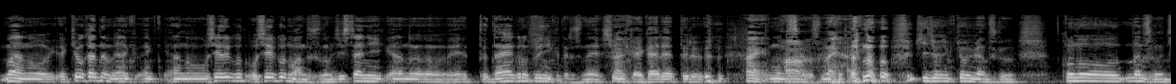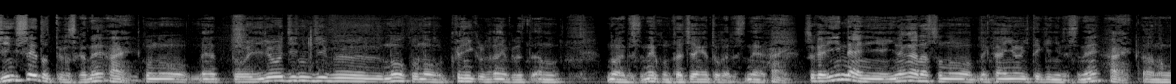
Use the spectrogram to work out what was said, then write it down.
まああの教官でもあの教えること教えることもあるんですけども実際にあのえっと大学のクリニックでですね週2回変えられてる、はい、もんですけどですね、はい、あの非常に興味があるんですけど。このなんですか人事制度って言いますかね、はい、この、えっと、医療人事部のこのクリニックの中にあののはですねこの立ち上げとかですね、はい、それから院内にいながらその寛容的にですね、はい、あのえっ、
